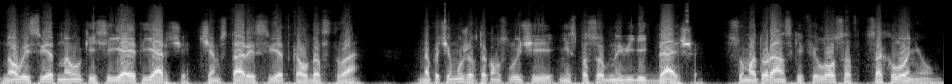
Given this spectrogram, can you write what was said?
Новый свет науки сияет ярче, чем старый свет колдовства. Но почему же в таком случае не способны видеть дальше? Суматуранский философ Сахлониум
